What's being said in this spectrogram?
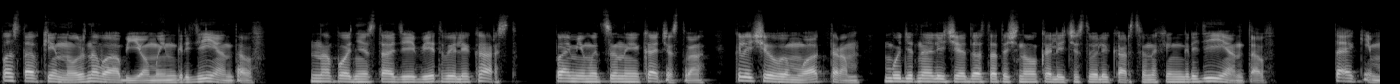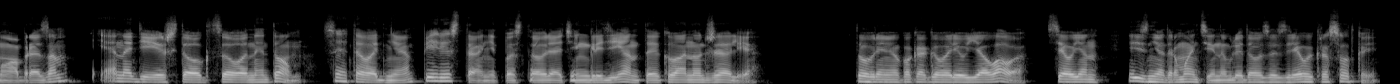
поставки нужного объема ингредиентов. На поздней стадии битвы лекарств, помимо цены и качества, ключевым фактором будет наличие достаточного количества лекарственных ингредиентов. Таким образом, я надеюсь, что аукционный дом с этого дня перестанет поставлять ингредиенты клану Джали. В то время, пока говорил Ялала, Сяоян из недр мантии наблюдал за зрелой красоткой,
